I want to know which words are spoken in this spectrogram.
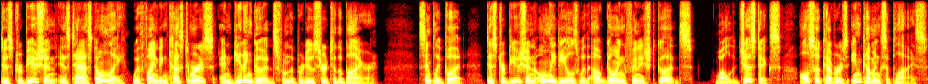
Distribution is tasked only with finding customers and getting goods from the producer to the buyer. Simply put, distribution only deals with outgoing finished goods, while logistics also covers incoming supplies,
